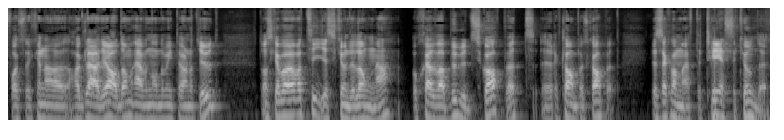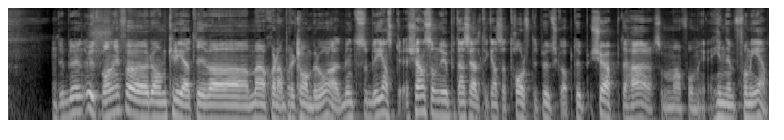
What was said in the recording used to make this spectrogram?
folk ska kunna ha glädje av dem även om de inte hör något ljud. De ska bara vara 10 sekunder långa och själva budskapet, eh, reklambudskapet, det ska komma efter 3 sekunder. Det blir en utmaning för de kreativa människorna på reklambyråerna. Det, blir inte så, det ganska, känns som det är potentiellt ett ganska torftigt budskap. Typ, köp det här som man får med, hinner få med.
